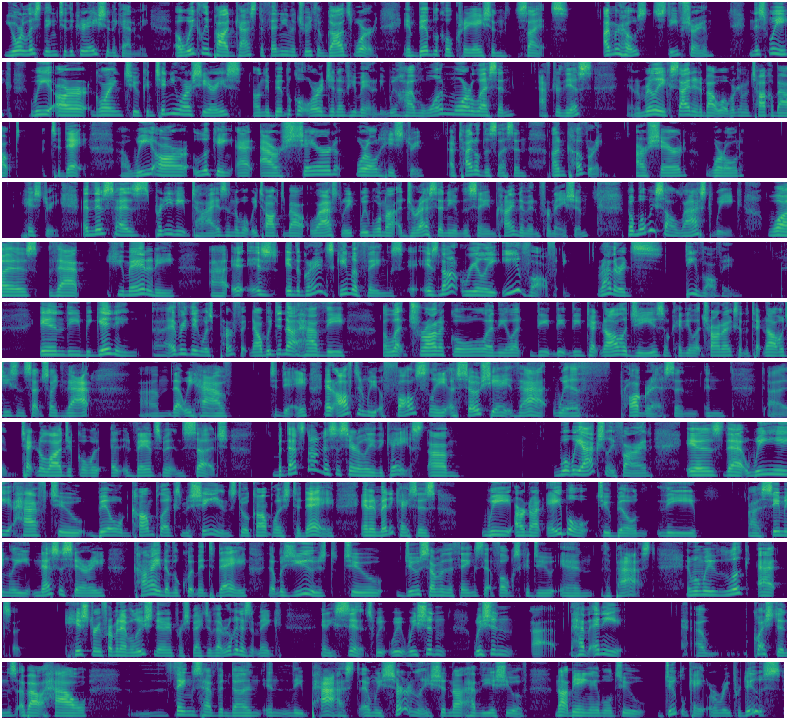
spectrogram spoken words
You're listening to the Creation Academy, a weekly podcast defending the truth of God's Word in biblical creation science. I'm your host, Steve Schramm. And this week, we are going to continue our series on the biblical origin of humanity. We'll have one more lesson after this, and I'm really excited about what we're going to talk about today. Uh, we are looking at our shared world history. I've titled this lesson Uncovering Our Shared World history. And this has pretty deep ties into what we talked about last week. We will not address any of the same kind of information. But what we saw last week was that humanity uh, is, in the grand scheme of things, is not really evolving. Rather, it's devolving. In the beginning, uh, everything was perfect. Now, we did not have the electronical and the, elect- the, the, the technologies, okay, the electronics and the technologies and such like that um, that we have today. And often we falsely associate that with progress and, and uh, technological advancement and such. But that's not necessarily the case. Um, what we actually find is that we have to build complex machines to accomplish today. And in many cases, we are not able to build the uh, seemingly necessary kind of equipment today that was used to do some of the things that folks could do in the past. And when we look at history from an evolutionary perspective, that really doesn't make any sense. We, we, we shouldn't we shouldn't uh, have any uh, questions about how things have been done in the past, and we certainly should not have the issue of not being able to duplicate or reproduce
